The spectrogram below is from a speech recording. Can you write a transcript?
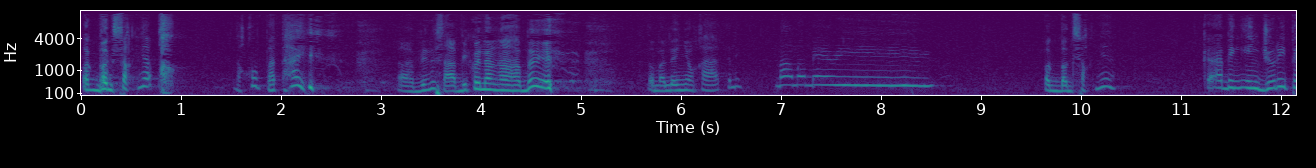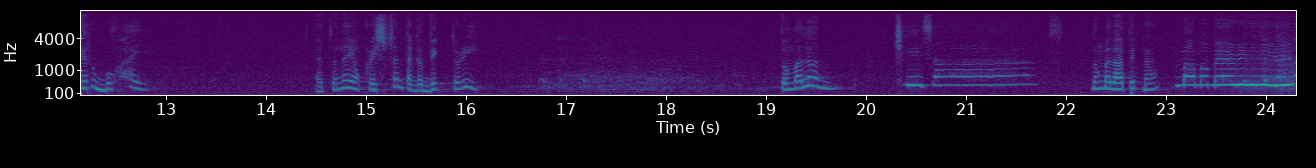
Pagbagsak niya, ako, patay. sabi na, sabi ko na nga ba eh. Tumalon yung Catholic. Mama Mary! Pagbagsak niya, grabing injury pero buhay. Ito na yung Christian, taga-victory. Tumalon. Jesus! Nung malapit na, Mama Mary!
